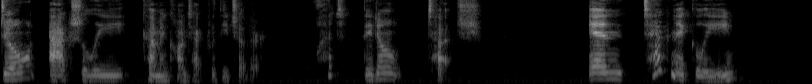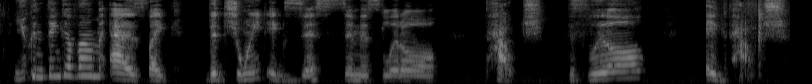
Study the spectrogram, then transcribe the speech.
don't actually come in contact with each other. What? They don't touch. And technically, you can think of them as like the joint exists in this little pouch, this little egg pouch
